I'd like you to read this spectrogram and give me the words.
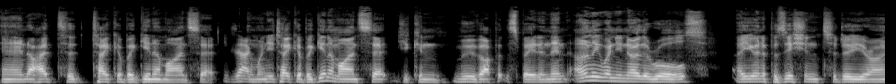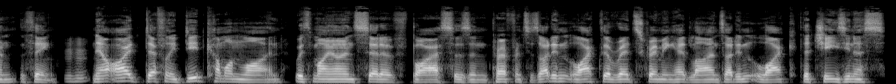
And I had to take a beginner mindset. Exactly. And when you take a beginner mindset, you can move up at the speed. And then only when you know the rules are you in a position to do your own thing? Mm-hmm. Now, I definitely did come online with my own set of biases and preferences. I didn't like the red screaming headlines. I didn't like the cheesiness.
